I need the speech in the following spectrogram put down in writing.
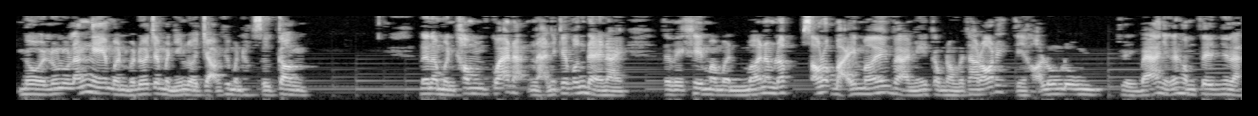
người luôn luôn lắng nghe mình và đưa cho mình những lựa chọn khi mình thật sự cần nên là mình không quá đặt nặng những cái vấn đề này. Tại vì khi mà mình mới năm lớp 6 lớp 7 mới vào những cái cộng đồng về tarot ấy, thì họ luôn luôn truyền bá những cái thông tin như là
